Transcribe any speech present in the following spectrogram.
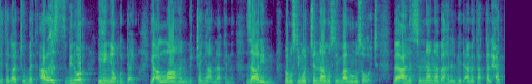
የተጋጩበት አርዕስት ቢኖር ይሄኛው ጉዳይ ነው የአላህን ብቸኛ አምላክነት ዛሬም በሙስሊሞችና ሙስሊም ባልሆኑ ሰዎች በአህል ሱናና በአህል ቢድዓ መካከል ሐታ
